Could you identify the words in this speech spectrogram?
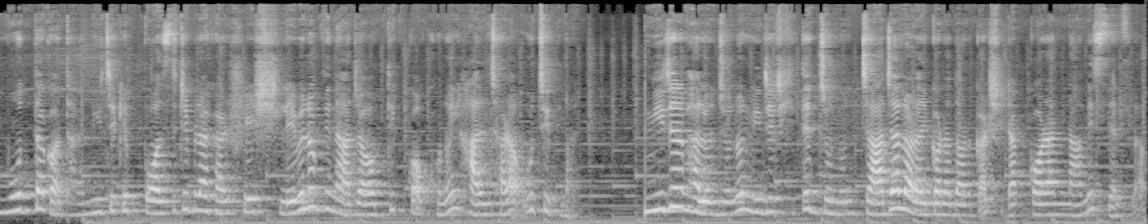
মোদ্দা কথা, নিজেকে পজিটিভ রাখার শেষ লেভেল অবধি না যাওয়া অবধি কখনোই হাল ছাড়া উচিত নয়। নিজের ভালোর জন্য, নিজের হিতের জন্য যা যা লড়াই করা দরকার, সেটা করার নামই সেলফ লাভ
